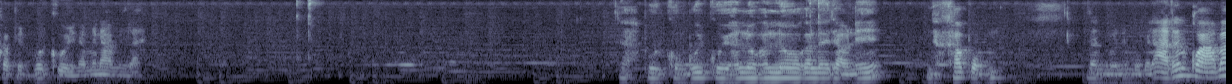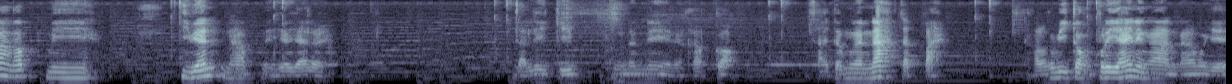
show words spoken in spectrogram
ก็เป็นพูดคุยนะไม่น่ามีอะไร อะพูดคงพูดคุยฮัลโหลฮัลโหลกันเลยแถวนี้นะครับผมด้านบนในหมู่เป็นอ่าด้านขวาบ้างครับมีอีเวนต์นะครับนี่เยอะแยะเลยดัลลี่กิฟต์นู่นนั่นนี่นะครับ ก็สายเติมเงินนะ จัดไปนะครับแล้วก็มีกล่องฟรีให้หนึ่งอันนะเมื่อกี้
